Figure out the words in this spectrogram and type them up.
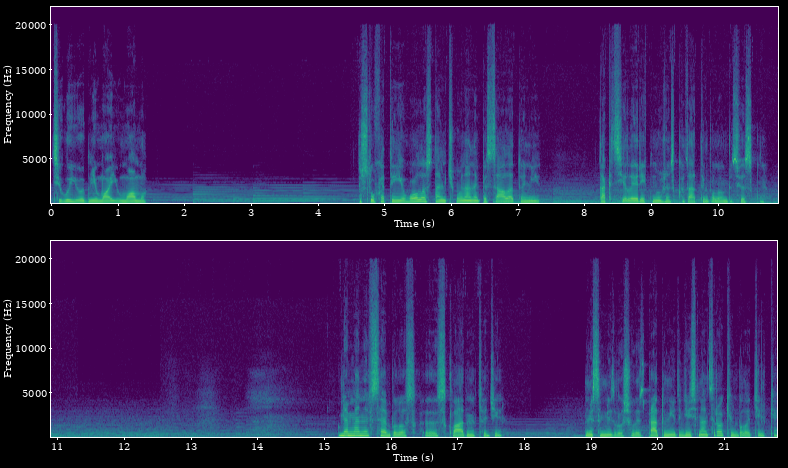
Цілую, обнімаю, мама. послухати її голос там, чи вона не писала, то ні. Так цілий рік, можна сказати, було без зв'язку. Для мене все було складно тоді. Ми самі залишились з братом, мені тоді 18 років було тільки.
